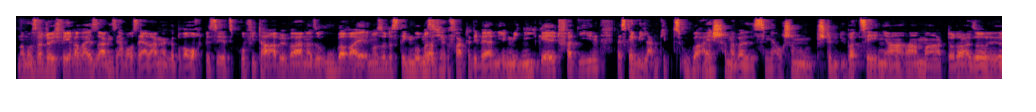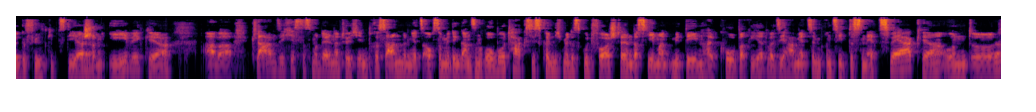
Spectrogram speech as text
Man muss natürlich fairerweise sagen, sie haben auch sehr lange gebraucht, bis sie jetzt profitabel waren. Also Uber war ja immer so das Ding, wo man ja. sich ja gefragt hat, die werden irgendwie nie Geld verdienen. Ich weiß gar nicht, wie lange gibt's Uber eigentlich schon, aber das sind ja auch schon bestimmt über zehn Jahre am Markt, oder? Also äh, gefühlt gibt's die ja, ja, schon ewig, ja. Aber klar, an sich ist das Modell natürlich interessant und jetzt auch so mit den ganzen Robotaxis könnte ich mir das gut vorstellen, dass jemand mit denen halt kooperiert, weil sie haben jetzt im Prinzip das Netzwerk, ja, und äh, ja.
